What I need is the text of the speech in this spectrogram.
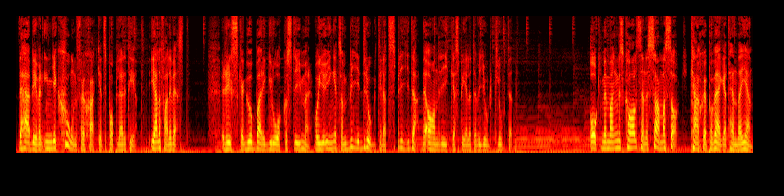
Det här blev en injektion för schackets popularitet, i alla fall i väst. Ryska gubbar i grå kostymer var ju inget som bidrog till att sprida det anrika spelet över jordklotet. Och med Magnus Carlsen är samma sak kanske på väg att hända igen.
